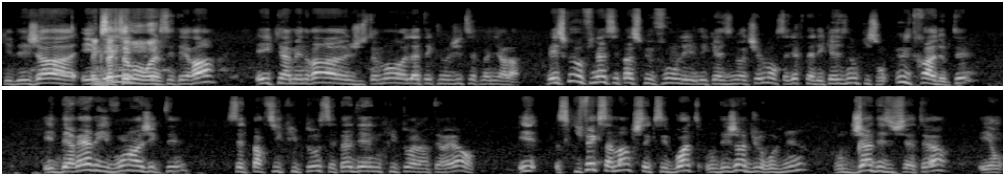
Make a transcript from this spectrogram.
qui est déjà aimé, Exactement, ouais. etc., et qui amènera euh, justement la technologie de cette manière-là. Mais est-ce qu'au final, c'est pas ce que font les, les casinos actuellement? C'est-à-dire que tu as des casinos qui sont ultra adoptés, et derrière, ils vont injecter cette partie crypto, cet ADN crypto à l'intérieur. Et ce qui fait que ça marche, c'est que ces boîtes ont déjà du revenu, ont déjà des utilisateurs et, ont-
